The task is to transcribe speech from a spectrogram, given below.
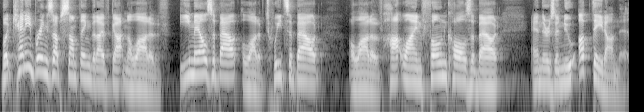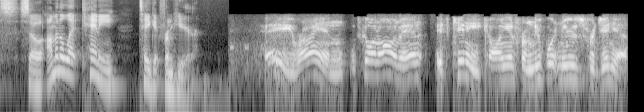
But Kenny brings up something that I've gotten a lot of emails about, a lot of tweets about, a lot of hotline phone calls about, and there's a new update on this. So I'm going to let Kenny take it from here. Hey, Ryan, what's going on, man? It's Kenny calling in from Newport News, Virginia.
